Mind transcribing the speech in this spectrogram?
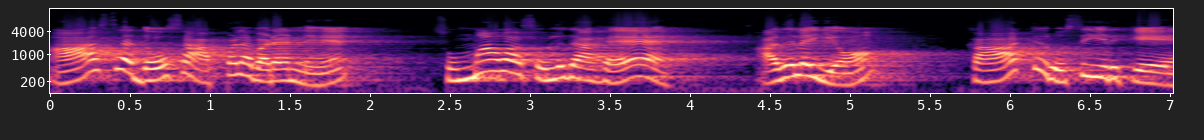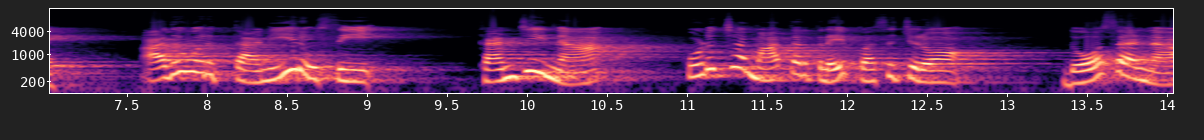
ஆசை தோசை அப்பள வடன்னு சும்மாவா சொல்லுதாக? அதுலேயும் காட்டு ருசி இருக்கே. அது ஒரு தனி ருசி. கஞ்சின்னா குடித்த மாத்திரத்திலே பசிச்சிரும். தோசைன்னா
